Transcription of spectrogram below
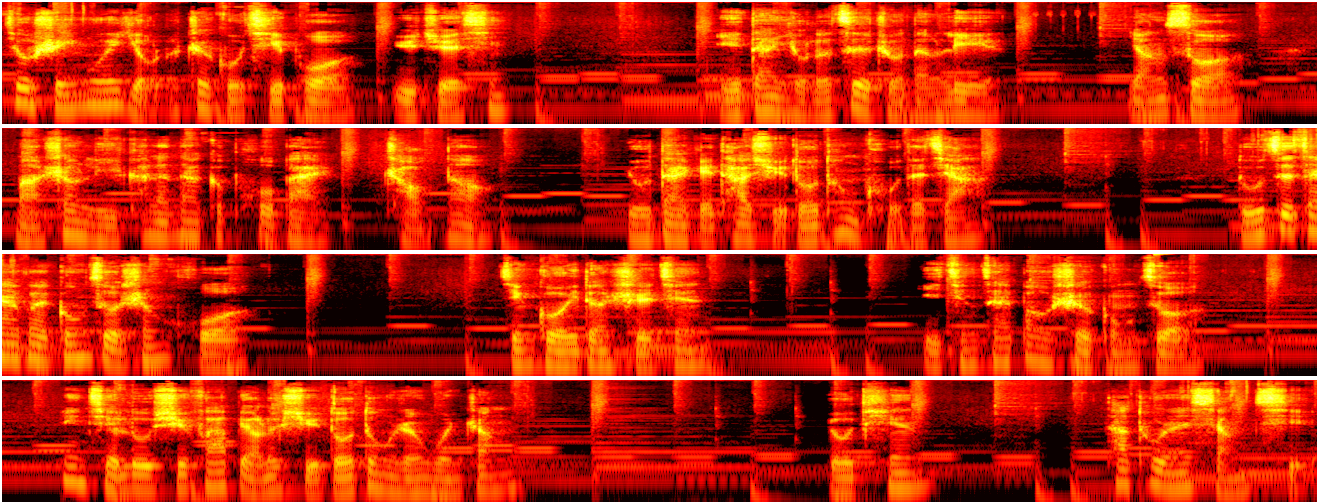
就是因为有了这股气魄与决心，一旦有了自主能力，杨索马上离开了那个破败、吵闹，又带给他许多痛苦的家，独自在外工作生活。经过一段时间，已经在报社工作，并且陆续发表了许多动人文章。有天，他突然想起，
